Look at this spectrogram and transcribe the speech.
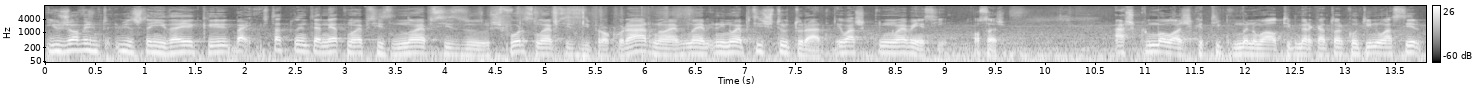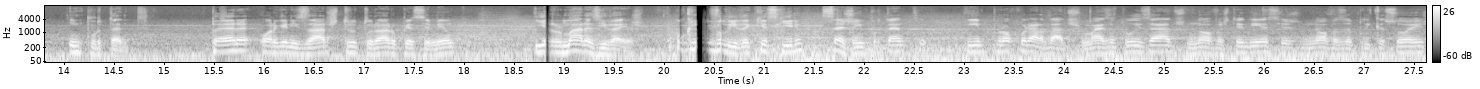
e os jovens muitas vezes têm a ideia que, bem, está tudo na internet, não é preciso, não é preciso esforço, não é preciso ir procurar, não é, não é, não é preciso estruturar. Eu acho que não é bem assim. Ou seja, acho que uma lógica tipo manual, tipo Mercator, continua a ser importante para organizar, estruturar o pensamento e arrumar as ideias. O que não invalida que a seguir seja importante em procurar dados mais atualizados, novas tendências, novas aplicações,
